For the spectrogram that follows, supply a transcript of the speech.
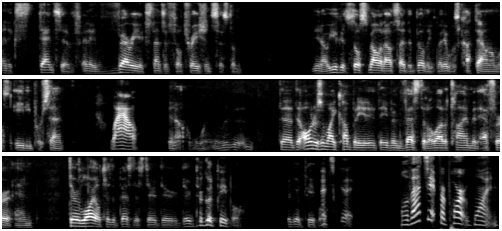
an extensive and a very extensive filtration system. You know, you could still smell it outside the building, but it was cut down almost eighty percent wow. you know the the owners of my company they've invested a lot of time and effort and they're loyal to the business they're they're they're, they're good people they're good people That's good. Well, that's it for part one.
